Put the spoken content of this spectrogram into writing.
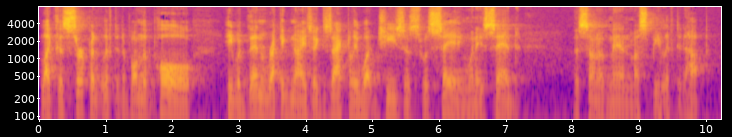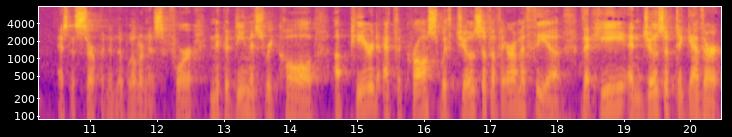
like the serpent lifted up on the pole, he would then recognize exactly what Jesus was saying when he said, The Son of Man must be lifted up as the serpent in the wilderness. For Nicodemus, recall, appeared at the cross with Joseph of Arimathea that he and Joseph together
